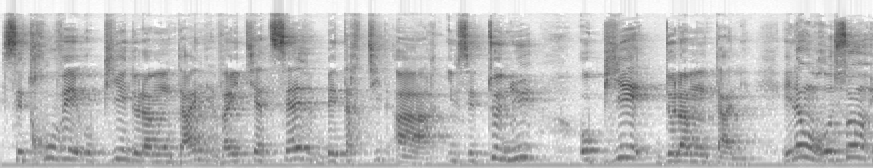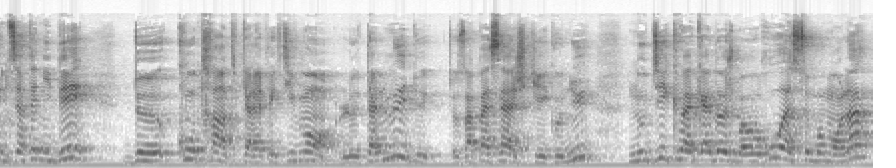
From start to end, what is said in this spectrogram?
s'est trouvé au pied de la montagne, Vaitiatsev Betartit Ahar. Il s'est tenu au pied de la montagne. Et là, on ressent une certaine idée de contrainte, car effectivement, le Talmud, dans un passage qui est connu, nous dit que Akadosh Baoru, à ce moment-là,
